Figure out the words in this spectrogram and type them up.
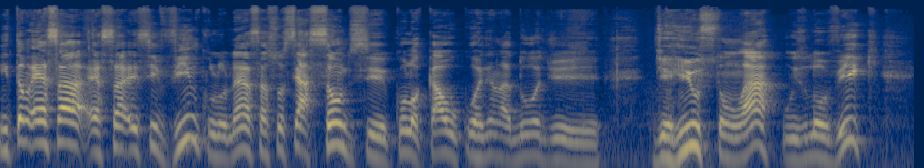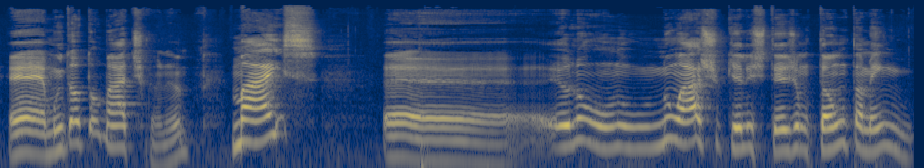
Então essa, essa, esse vínculo, né, essa associação de se colocar o coordenador de, de Houston lá, o Slovic, é muito automática, né? Mas é, eu não, não, não acho que eles estejam tão também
